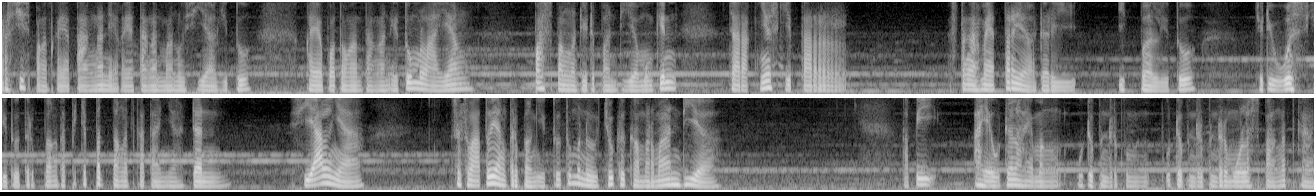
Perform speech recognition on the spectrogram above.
persis banget kayak tangan ya kayak tangan manusia gitu. Kayak potongan tangan itu melayang pas banget di depan dia. Mungkin jaraknya sekitar setengah meter ya dari Iqbal itu. Jadi wes gitu terbang tapi cepet banget katanya. Dan sialnya sesuatu yang terbang itu tuh menuju ke kamar mandi ya. Tapi ah ya udahlah emang udah bener udah bener-bener mules banget kan.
